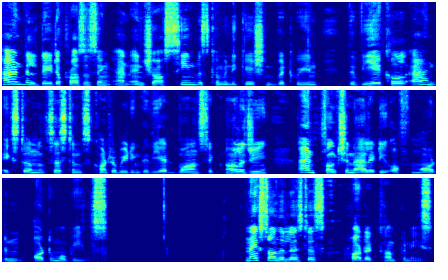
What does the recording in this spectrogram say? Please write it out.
handle data processing, and ensure seamless communication between the vehicle and external systems, contributing to the advanced technology and functionality of modern automobiles. Next on the list is product companies.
